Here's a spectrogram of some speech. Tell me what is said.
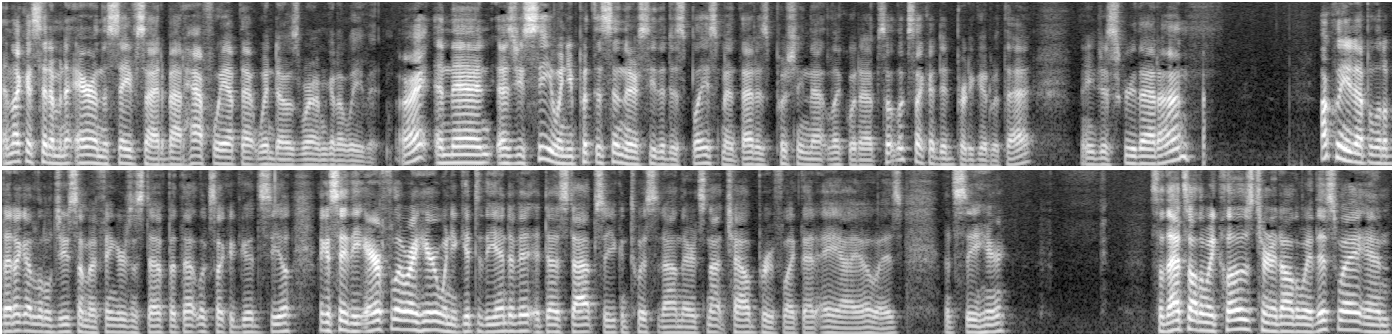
And like I said, I'm going to err on the safe side. About halfway up that window is where I'm going to leave it. All right, and then as you see, when you put this in there, see the displacement, that is pushing that liquid up. So it looks like I did pretty good with that. Then you just screw that on. I'll clean it up a little bit. I got a little juice on my fingers and stuff, but that looks like a good seal. Like I say, the airflow right here, when you get to the end of it, it does stop, so you can twist it on there. It's not childproof like that AIO is. Let's see here. So that's all the way closed. Turn it all the way this way, and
